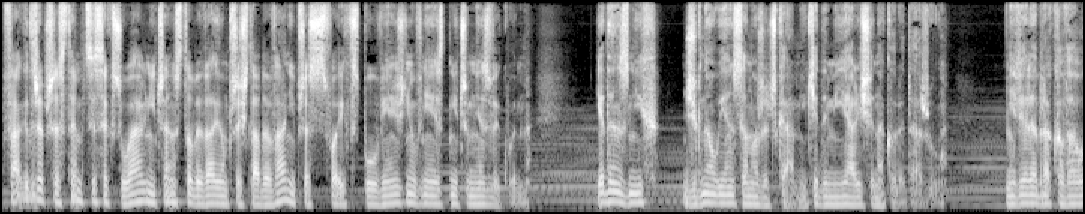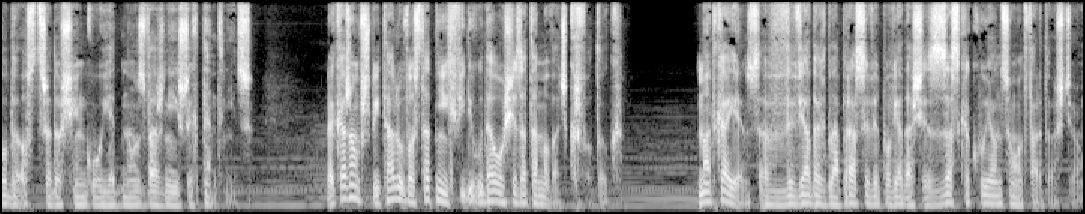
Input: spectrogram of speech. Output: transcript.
Fakt, że przestępcy seksualni często bywają prześladowani przez swoich współwięźniów nie jest niczym niezwykłym. Jeden z nich dźgnął Jensa nożyczkami, kiedy mijali się na korytarzu. Niewiele brakowało, by ostrze dosięgło jedną z ważniejszych tętnic. Lekarzom w szpitalu w ostatniej chwili udało się zatamować krwotok. Matka Jensa w wywiadach dla prasy wypowiada się z zaskakującą otwartością.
